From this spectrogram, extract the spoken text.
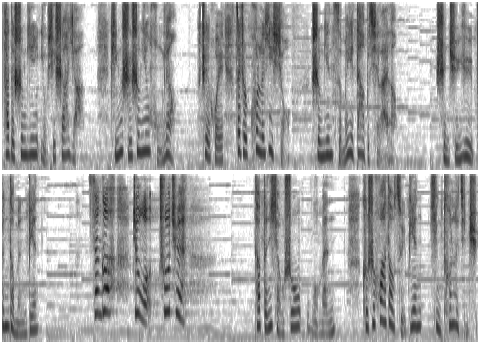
他的声音有些沙哑，平时声音洪亮，这回在这儿困了一宿，声音怎么也大不起来了。沈群玉奔到门边：“三哥，救我出去！”他本想说“我们”。可是话到嘴边，硬吞了进去。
